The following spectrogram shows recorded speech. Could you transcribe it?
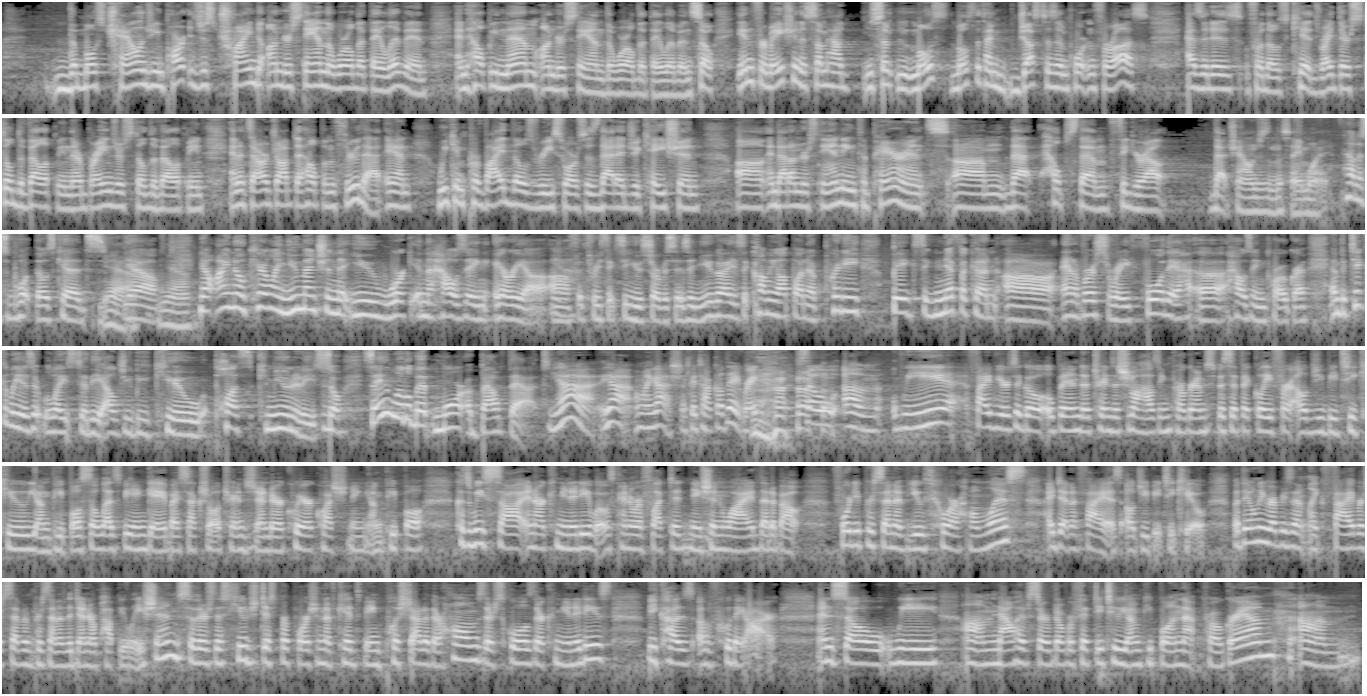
the most challenging part is just trying to understand the world that they live in and helping them understand the world that they live in. So information is somehow most most of the time just as important for us as it is for those kids, right? They're still developing, their brains are still developing, and it's our job to help them through that. And we can provide those resources, that education, uh, and that understanding to parents um, that helps them figure out that challenges in the same way. How to support those kids. Yeah. Yeah. yeah. Now, I know, Carolyn, you mentioned that you work in the housing area uh, for 360 Youth Services, and you guys are coming up on a pretty big, significant uh, anniversary for the uh, housing program, and particularly as it relates to the LGBTQ plus community. So, mm-hmm. say a little bit more about that. Yeah, yeah. Oh my gosh, I could talk all day, right? so, um, we five years ago opened a transitional housing program specifically for LGBTQ young people. So, lesbian, gay, bisexual, transgender, queer questioning young people because we saw in our community what was kind of reflected nationwide that about 40% of youth who are homeless identify as LGBTQ, but they only represent like 5 or 7% of the general population. So there's this huge disproportion of kids being pushed out of their homes, their schools, their communities because of who they are. And so we um, now have served over 52 young people in that program. Um,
